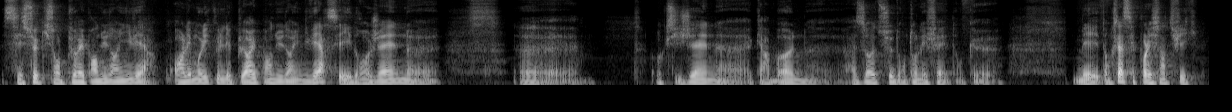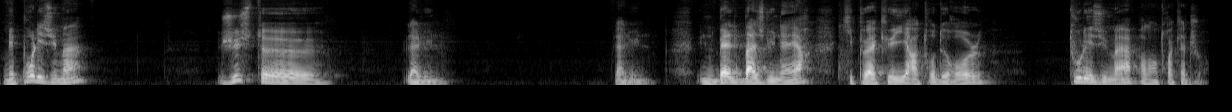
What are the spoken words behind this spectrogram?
c'est ceux qui sont le plus répandus dans l'univers. Or, les molécules les plus répandues dans l'univers, c'est hydrogène, euh, euh, oxygène, euh, carbone, azote, ceux dont on est fait. Donc, mais, donc ça, c'est pour les scientifiques. Mais pour les humains, juste la Lune. La Lune. Une belle base lunaire qui peut accueillir à tour de rôle tous les humains pendant 3-4 jours.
